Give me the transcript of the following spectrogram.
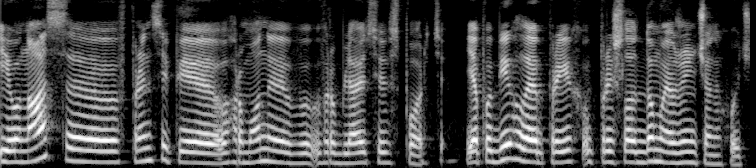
і у нас, е, в принципі, гормони виробляються і в спорті. Я побігла, я приїх... прийшла додому, я вже нічого не хочу.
